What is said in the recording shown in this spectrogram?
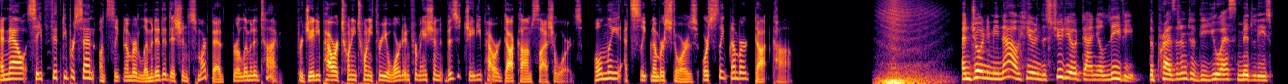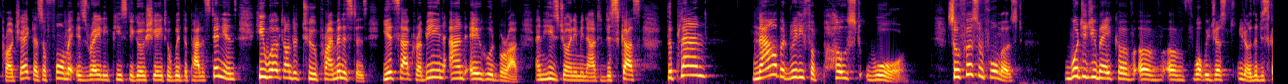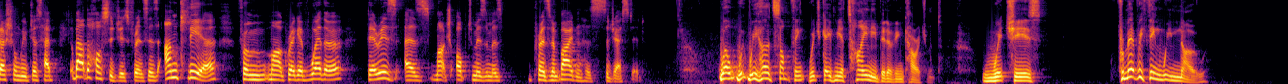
and now save 50% on Sleep Number limited edition smart beds for a limited time. For JD Power 2023 award information, visit jdpower.com/awards. Only at Sleep Number stores or sleepnumber.com. And joining me now here in the studio, Daniel Levy, the president of the U.S. Middle East Project. As a former Israeli peace negotiator with the Palestinians, he worked under two prime ministers, Yitzhak Rabin and Ehud Barak. And he's joining me now to discuss the plan now, but really for post war. So, first and foremost, what did you make of, of, of what we just, you know, the discussion we've just had about the hostages, for instance? Unclear from Mark Regev whether there is as much optimism as President Biden has suggested. Well, we heard something which gave me a tiny bit of encouragement, which is from everything we know,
